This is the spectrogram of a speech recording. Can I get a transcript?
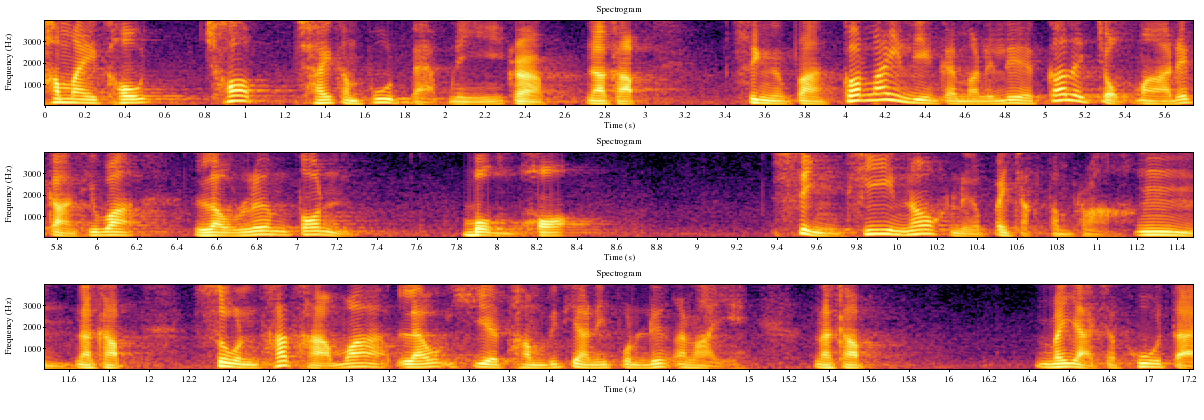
ทำไมเขาชอบใช้คำพูดแบบนี้ครับนะครับสิ่งต่างๆ ก็ไล่เรียงกันมาเรื่อยๆ ก็เลยจบมาด้วยการที่ว่าเราเริ่มต้นบ่มเพาะสิ่งที่นอกเหนือไปจากตำรานะครับ ส่วนถ้าถามว่าแล้วเฮียทำวิทยานิพนธ์เรื่องอะไรนะครับ ไม่อยากจะพูดแต่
